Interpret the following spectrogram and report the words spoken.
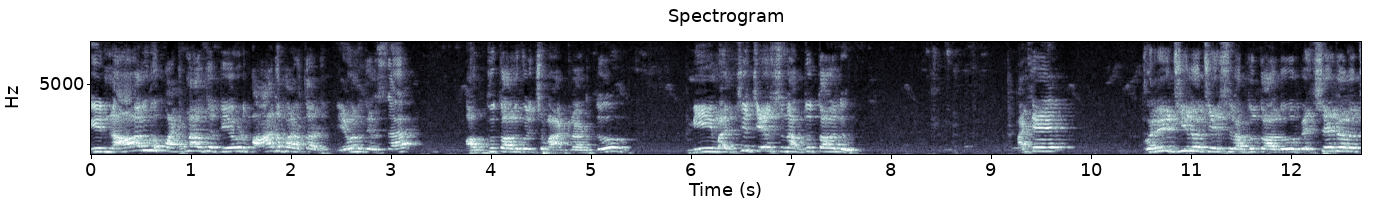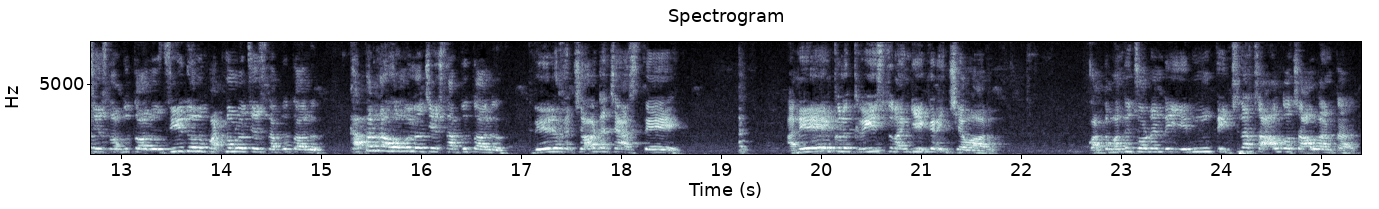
ఈ నాలుగు పట్టణాలతో దేవుడు బాధపడతాడు. ఏమని తెలుసా? అద్భుతాల గురించి మాట్లాడుతూ మీ మధ్య చేసిన అద్భుతాలు అంటే కొరేజీలో చేసిన అద్భుతాలు బెత్సైడాలో చేసిన అద్భుతాలు సీదోను పట్టణంలో చేసిన అద్భుతాలు కపర్ణ హోమంలో చేసిన అద్భుతాలు వేరొక చోట చేస్తే అనేకులు క్రీస్తును అంగీకరించేవారు. కొంతమంది చూడండి ఎంత ఇచ్చినా చాలదో చాలు అంటారు.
